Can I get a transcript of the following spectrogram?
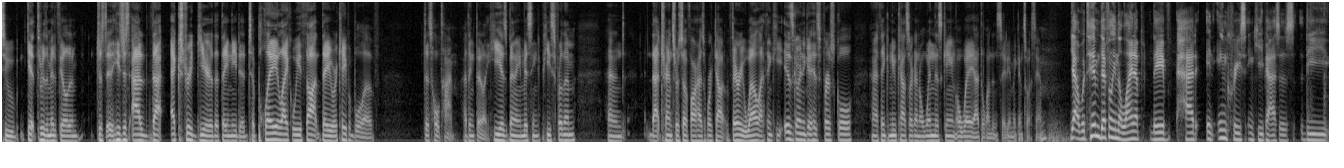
to get through the midfield and just uh, he's just added that extra gear that they needed to play like we thought they were capable of this whole time. I think that like he has been a missing piece for them and that transfer so far has worked out very well. I think he is going to get his first goal and I think Newcastle are going to win this game away at the London Stadium against West Ham. Yeah, with him definitely in the lineup, they've had an increase in key passes. The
